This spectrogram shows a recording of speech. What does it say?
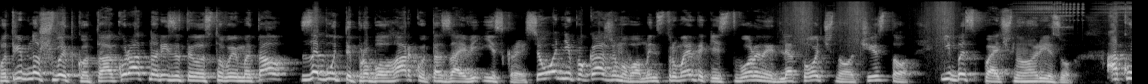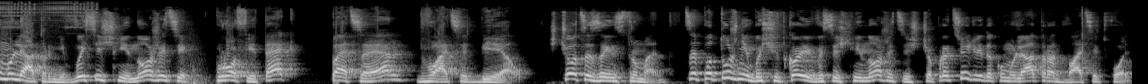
Потрібно швидко та акуратно різати листовий метал. Забудьте про болгарку та зайві іскри. Сьогодні покажемо вам інструмент, який створений для точного, чистого і безпечного різу. Акумуляторні висічні ножиці Profitec PCN 20BL. Що це за інструмент? Це потужні безщіткові висічні ножиці, що працюють від акумулятора 20 вольт.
